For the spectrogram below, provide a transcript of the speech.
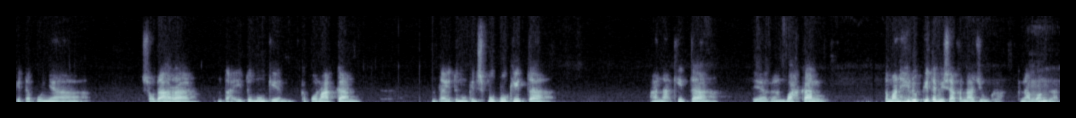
kita punya saudara, entah itu mungkin keponakan, entah itu mungkin sepupu kita, anak kita, ya kan? Bahkan teman hidup kita bisa kena juga. Kenapa hmm. enggak?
